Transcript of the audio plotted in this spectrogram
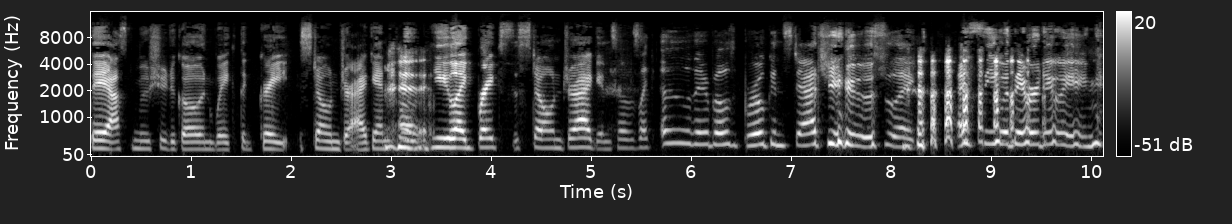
they asked Mushu to go and wake the great stone dragon, and he like breaks the stone dragon. So I was like, oh, they're both broken statues. like I see what they were doing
